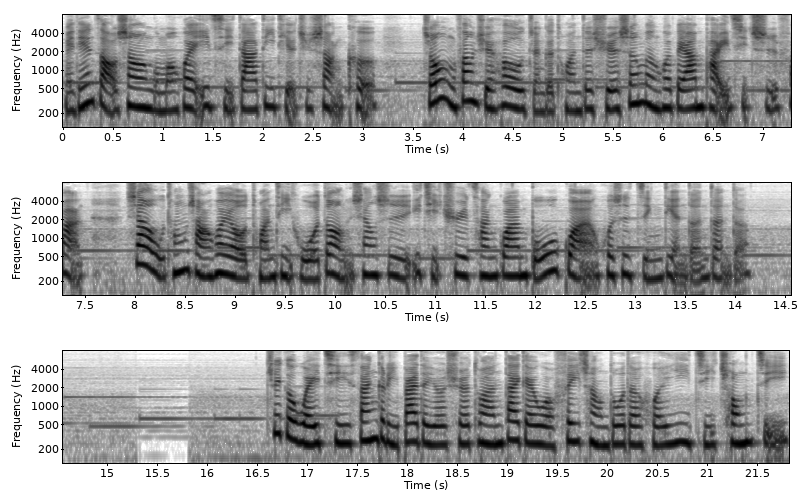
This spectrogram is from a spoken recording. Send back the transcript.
每天早上我们会一起搭地铁去上课，中午放学后，整个团的学生们会被安排一起吃饭。下午通常会有团体活动，像是一起去参观博物馆或是景点等等的。这个为期三个礼拜的游学团带给我非常多的回忆及冲击。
